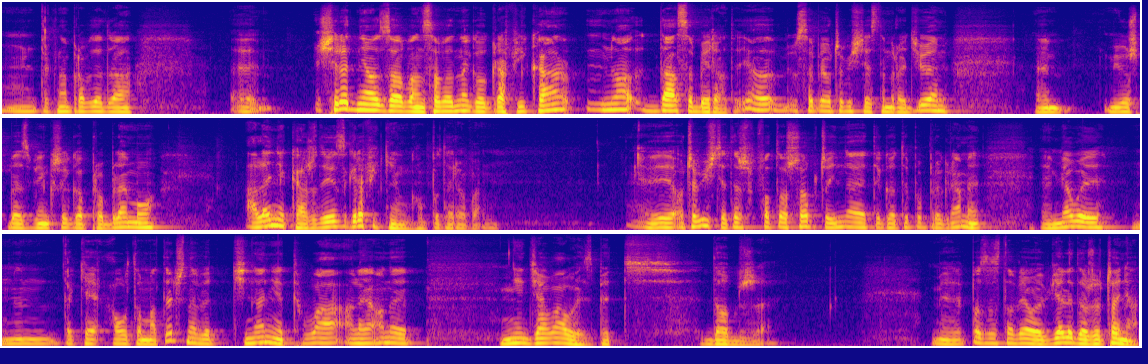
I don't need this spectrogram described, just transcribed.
mm, tak naprawdę dla e, średnio zaawansowanego grafika, no da sobie radę. Ja sobie oczywiście z tym radziłem, już bez większego problemu ale nie każdy jest grafikiem komputerowym. Y, oczywiście też Photoshop czy inne tego typu programy y, miały mm, takie automatyczne wycinanie tła, ale one nie działały zbyt dobrze. Y, pozostawiały wiele do życzenia.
